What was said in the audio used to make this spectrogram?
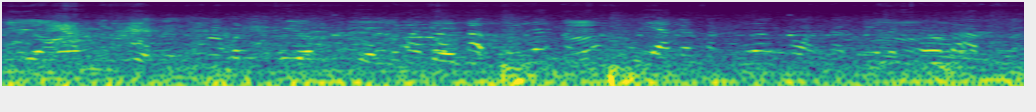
เคลียร์มันจบมันเคลียร์มันจบมันมันะเรื่องต้องเคลียร์กันสักเรื่องก่อนแบบนี้ก็แบบอยากได้แล้วแล้วแบบที่อยากใช้ทรัพยานไปเลยแล้วมันเกิดขึ้นตอนไหนมันไม่เกิดขึ้นเพราะบอกอาจจะเป็นวันสามวันก็เป็นแต่ทั้งหมดเนี่ยมันจะไว้ก่อนเป็นข้อมูลแล้วเดี๋ยวจะต้องไปหวังของเยอะแต่ถ้าถือว่าเราในช่วงเวลาเนี่ยราต้องทำไว้เนี่ยในระหว่างนี้คือข้อมูลดีเรื่องกิดขึ้นนะเพราะแล้ว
